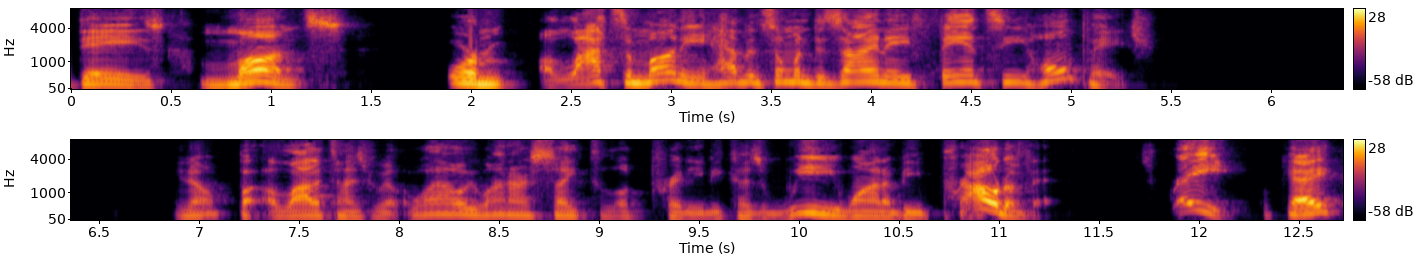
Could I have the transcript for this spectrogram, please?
days, months, or uh, lots of money having someone design a fancy homepage. You know, but a lot of times we go, well, we want our site to look pretty because we want to be proud of it. It's great. Okay.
